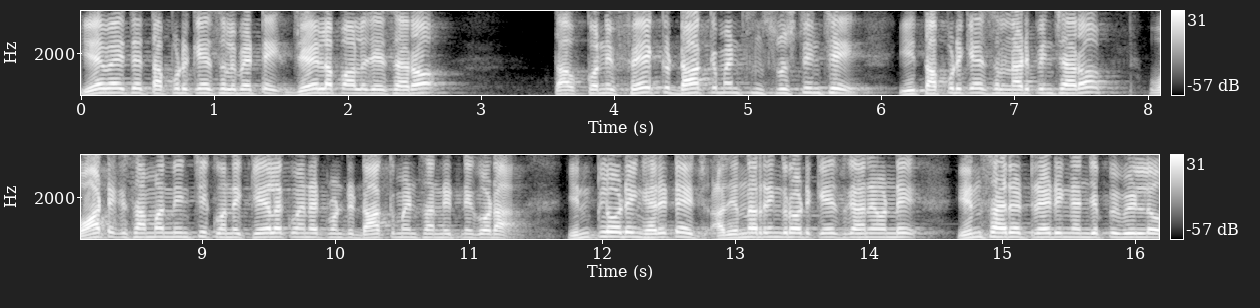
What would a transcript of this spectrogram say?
ఏవైతే తప్పుడు కేసులు పెట్టి జైళ్ళ పాలు చేశారో కొన్ని ఫేక్ డాక్యుమెంట్స్ని సృష్టించి ఈ తప్పుడు కేసులు నడిపించారో వాటికి సంబంధించి కొన్ని కీలకమైనటువంటి డాక్యుమెంట్స్ అన్నింటినీ కూడా ఇన్క్లూడింగ్ హెరిటేజ్ అది ఇన్నర్ రింగ్ రోడ్ కేసు కానివ్వండి ఇన్సైడర్ ట్రేడింగ్ అని చెప్పి వీళ్ళు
